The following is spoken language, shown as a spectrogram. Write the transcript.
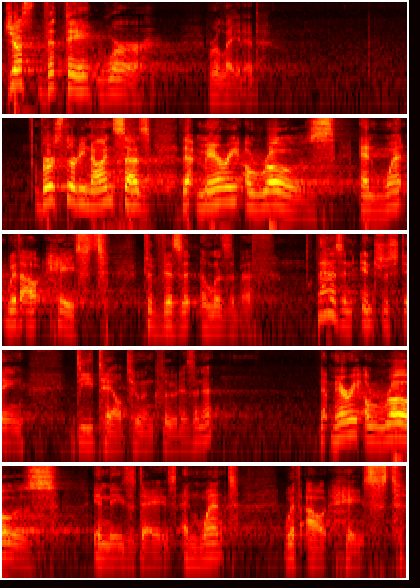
just that they were related. Verse 39 says that Mary arose and went without haste to visit Elizabeth. That is an interesting detail to include, isn't it? That Mary arose in these days and went without haste.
